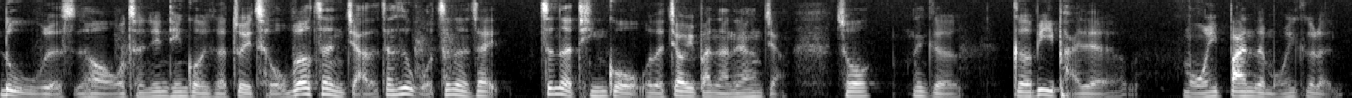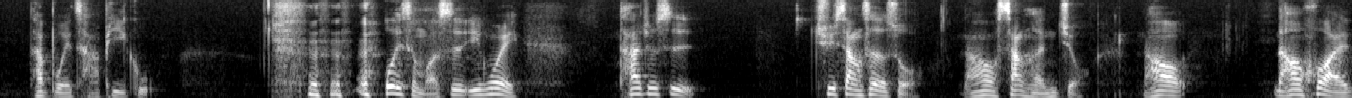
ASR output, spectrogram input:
入伍的时候，我曾经听过一个最扯，我不知道真的假的，但是我真的在真的听过我的教育班长那样讲，说那个隔壁排的某一班的某一个人，他不会擦屁股。为什么？是因为他就是去上厕所，然后上很久，然后然后后来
